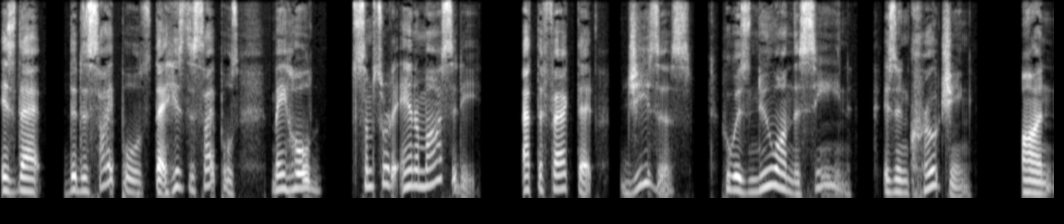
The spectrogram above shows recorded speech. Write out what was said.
is that the disciples, that his disciples may hold some sort of animosity at the fact that Jesus, who is new on the scene, is encroaching on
